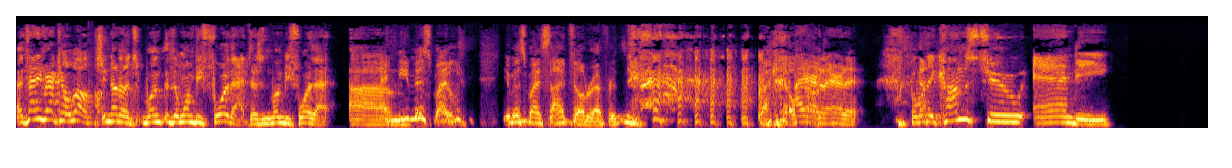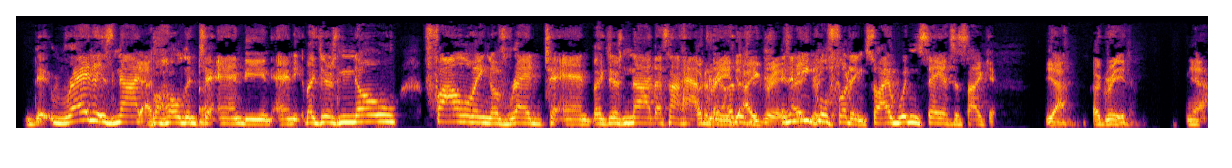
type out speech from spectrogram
It's not even Raquel Welch. No, no, it's one, the one before that. There's one before that. Um, you missed my you missed my Seinfeld reference. I heard it. I heard it. But when it comes to Andy, Red is not Yes. beholden to Andy and Andy. Like, there's no following of Red to Andy. Like, there's not. That's not happening. Agreed. There's- I agree. It's an I agree. equal footing. So I wouldn't say it's a psychic. Yeah, agreed. Yeah.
